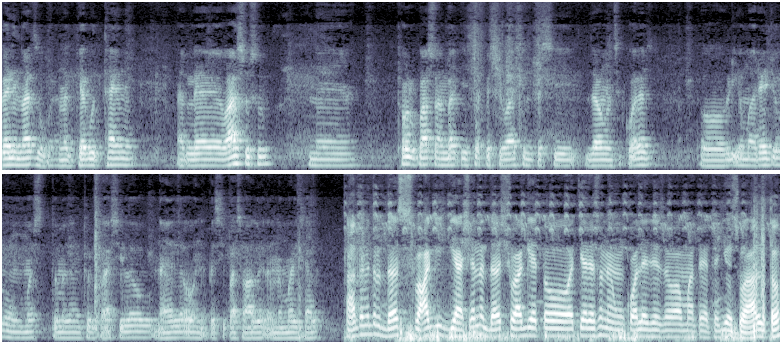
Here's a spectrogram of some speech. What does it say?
ગાલીને વાંચું પડે, અને ભેગું જ થાય નહીં. એટલે વાંચું છું, ને થોડુંક વાંચવાનું બાકી છે, પછી વાંચીને પછી જવાનું છે કોલેજ. તો વિડીયોમાં રહેજો, હું મસ્ત મજાનું થોડુંક વાંચી લઉં, નાહી લઉં, અને પછી પાછો આગળ તમને મળી ચાલો હા, તો મિત્રો દસ વાગી ગયા છે ને, દસ વાગે તો અત્યારે છે ને હું કોલેજે જવા માટે થઈ ગયો છું હાલ તો.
